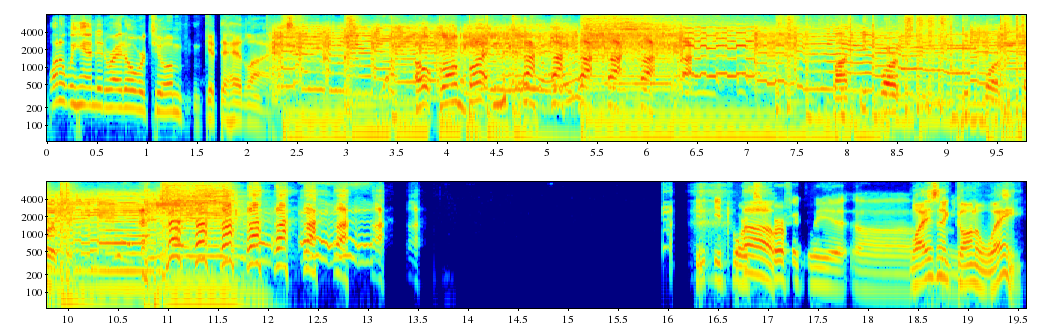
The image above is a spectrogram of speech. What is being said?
why don't we hand it right over to him and get the headlines? Oh, wrong button. but it works. It works perfect. It, it works uh, perfectly. Uh, why hasn't it gone away?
